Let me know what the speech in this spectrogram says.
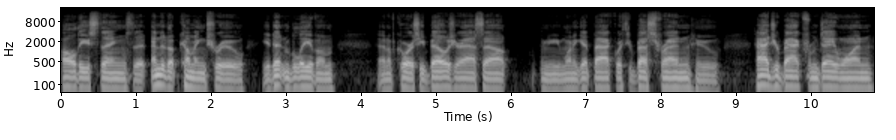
all these things that ended up coming true. You didn't believe him. And of course, he bails your ass out. And you want to get back with your best friend who had your back from day one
